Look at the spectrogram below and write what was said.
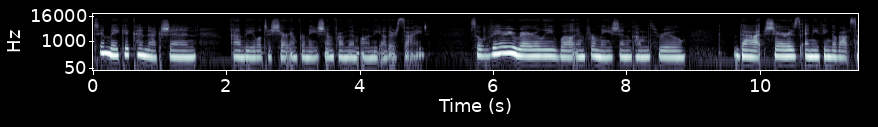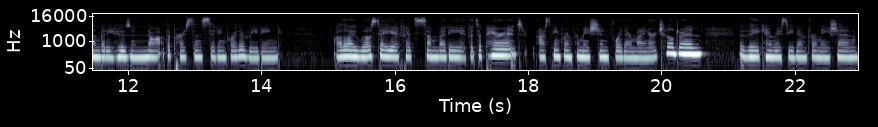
to make a connection and be able to share information from them on the other side. So, very rarely will information come through that shares anything about somebody who's not the person sitting for the reading. Although I will say, if it's somebody, if it's a parent asking for information for their minor children, they can receive information.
